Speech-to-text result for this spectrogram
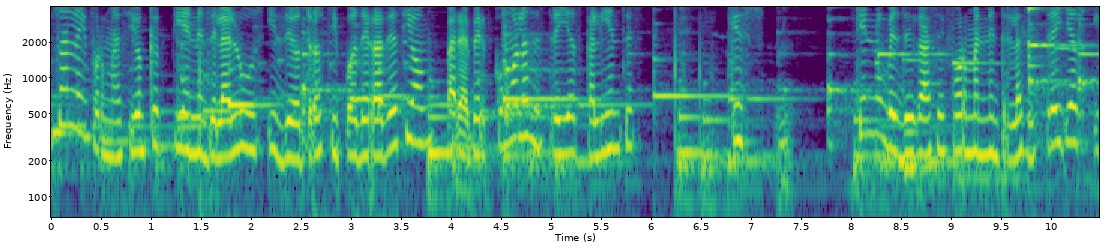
Usan la información que obtienen de la luz y de otros tipos de radiación para ver cómo las estrellas calientes qué nubes de gas se forman entre las estrellas y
